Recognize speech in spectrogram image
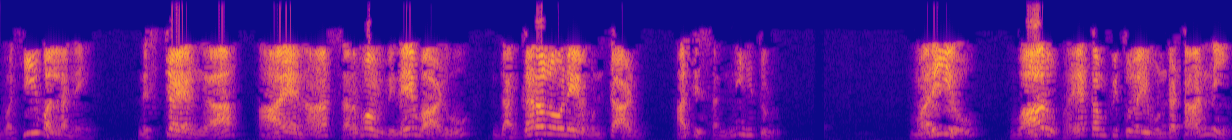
వహీ వల్లనే నిశ్చయంగా ఆయన సర్వం వినేవాడు దగ్గరలోనే ఉంటాడు అతి సన్నిహితుడు. మరియు వారు భయకంపితులై ఉండటాన్ని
